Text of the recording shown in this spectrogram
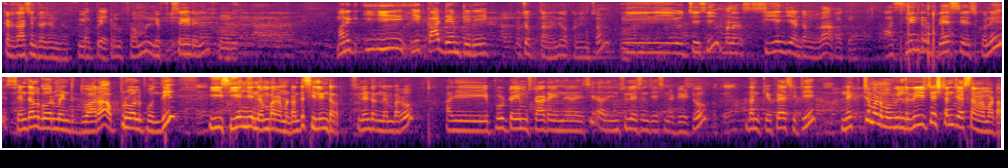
ఇక్కడ రాసిన రాజండి fuel petrol from left side మనకి ఈ ఈ కార్డ్ ఏమిటిది చెప్తానండి ఒక్క నిమిషం. ఇది వచ్చేసి మన సిఎన్జి అంటాం కదా. ఓకే. ఆ సిలిండర్ బేస్ చేసుకొని సెంట్రల్ గవర్నమెంట్ ద్వారా అప్రూవల్ పొంది ఈ సిఎన్జి నెంబర్ అనమాట అంటే సిలిండర్ సిలిండర్ నెంబరు. అది ఎప్పుడు టైం స్టార్ట్ అయింది అనేసి అది ఇన్సులేషన్ చేసిన డేటు. దాని కెపాసిటీ నెక్స్ట్ మనం వీళ్ళు రిజిస్ట్రేషన్ చేస్తారనమాట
